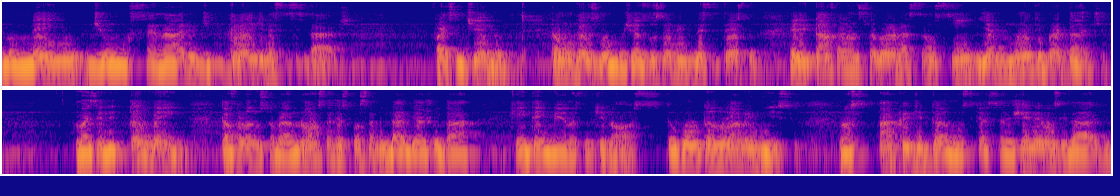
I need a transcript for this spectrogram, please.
no meio de um cenário de grande necessidade. Faz sentido? Então, um resumo. Jesus, ele, nesse texto, ele está falando sobre oração, sim, e é muito importante. Mas ele também está falando sobre a nossa responsabilidade de ajudar quem tem menos do que nós. Então, voltando lá no início, nós acreditamos que essa generosidade,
